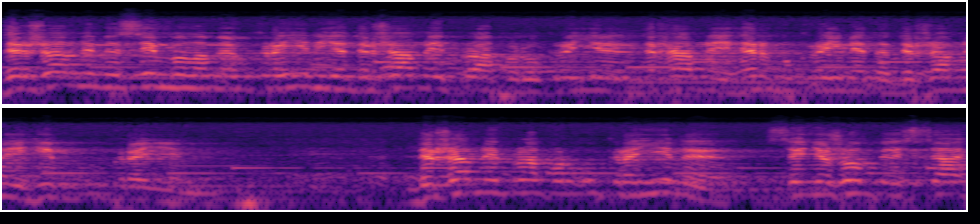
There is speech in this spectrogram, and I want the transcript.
Державними символами України є державний прапор України, державний герб України та державний гімн України. Державний прапор України синьо-жовтий стяг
